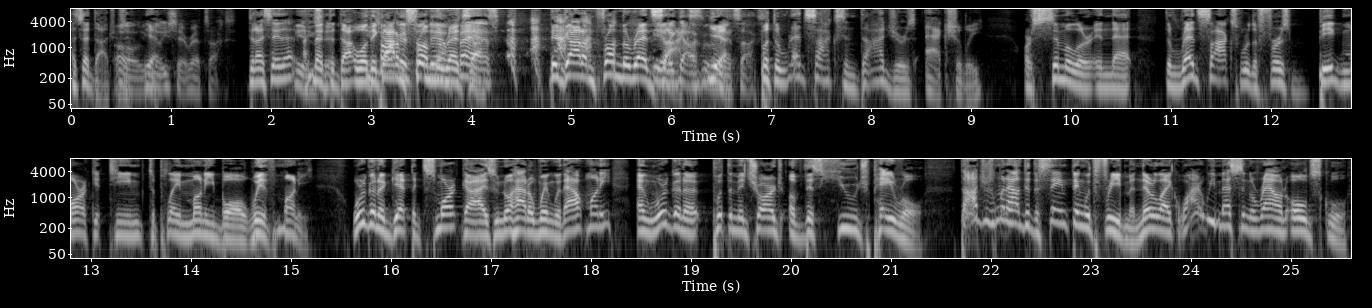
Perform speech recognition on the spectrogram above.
I said Dodgers. Oh, yeah. no, you said Red Sox. Did I say that? Yeah, I meant said- the Dodgers. Well, they got so from the Red fast. Sox. they got him from the Red Yeah, Sox. they got him from the yeah. Red Sox. But the Red Sox and Dodgers actually are similar in that the Red Sox were the first big market team to play money ball with money. We're going to get the smart guys who know how to win without money, and we're going to put them in charge of this huge payroll. Dodgers went out and did the same thing with Friedman. They're like, why are we messing around old school?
